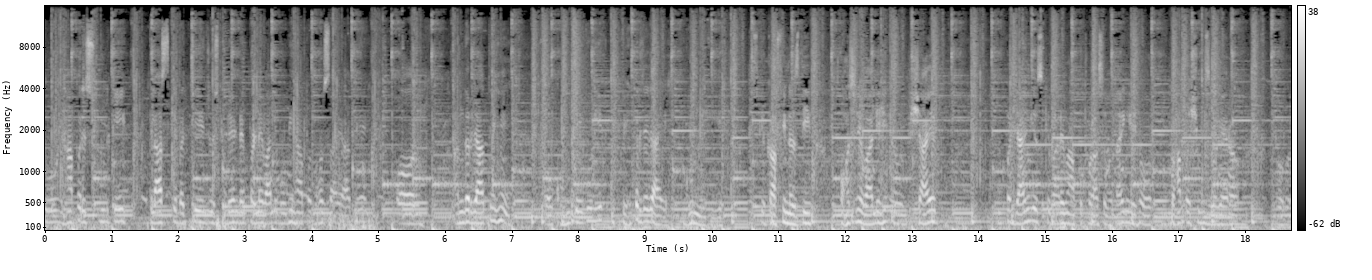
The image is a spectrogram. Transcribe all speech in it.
तो यहाँ पर स्कूल के क्लास के बच्चे, जो स्टूडेंट हैं, पढ़ने वाले, वो भी यहाँ पर बहुत सारे आते हैं और अंदर जाते हैं और घूमते हुए एक बेहतर जगह है घूमने के लिए। इसके काफ़ी नज़दीक पहुँचने वाले हैं और शायद ऊपर जाएँगे उसके बारे में आपको थोड़ा सा बताएँगे और वहाँ पर शूज़ वगैरह और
